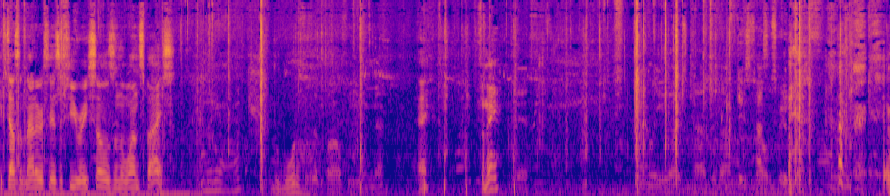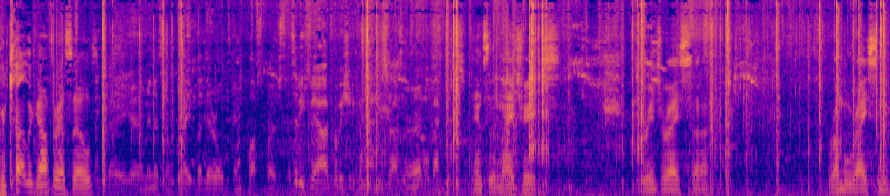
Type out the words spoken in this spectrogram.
it doesn't matter if there's a few resellers in the one space. The water. There's a file for you in there. Hey? For me? Yeah. Apparently you guys cards are done. Dukes of Hazzard's Good enough. we can't look after ourselves. There you go. I mean, that's not great, but they're all 10 plus posts. To be fair, I probably should have come around this way. I was looking more backwards. Enter the Matrix. Ridge Racer. Rumble Racing.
